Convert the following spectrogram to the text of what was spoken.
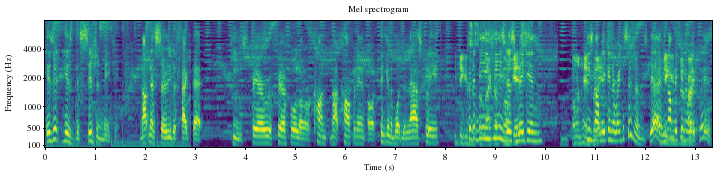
is it his decision making, not necessarily the fact that he's fair, fearful, or con- not confident, or thinking about the last play? you think Could it be he's of just making Bonehead he's not play? making the right decisions? Yeah, he's not making the just right like- plays.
